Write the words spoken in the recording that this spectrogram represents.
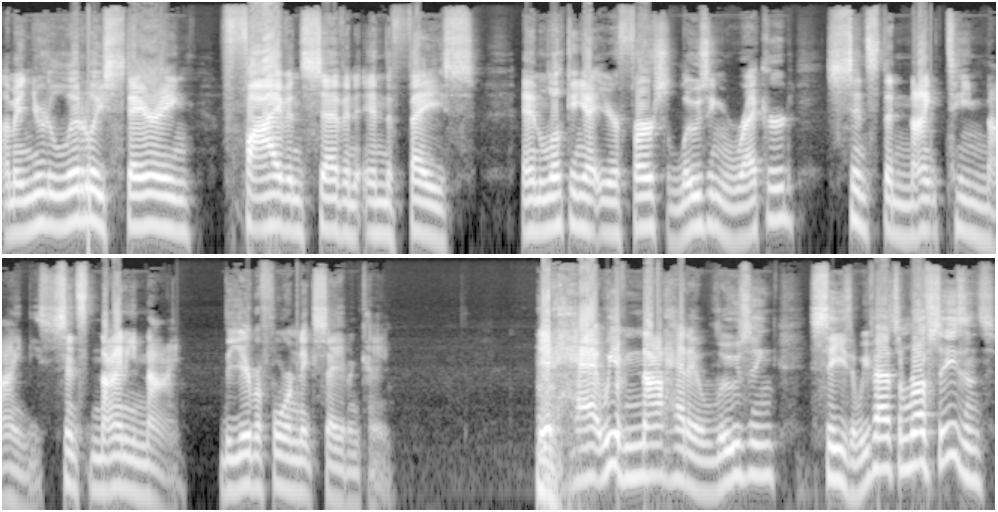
I mean, you're literally staring five and seven in the face and looking at your first losing record since the 1990s, since 99, the year before Nick Saban came. It Hmm. had we have not had a losing season. We've had some rough seasons,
